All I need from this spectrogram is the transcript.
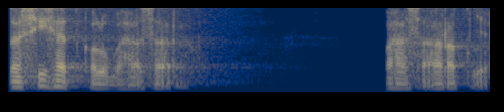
Nasihat kalau bahasa bahasa Arabnya.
